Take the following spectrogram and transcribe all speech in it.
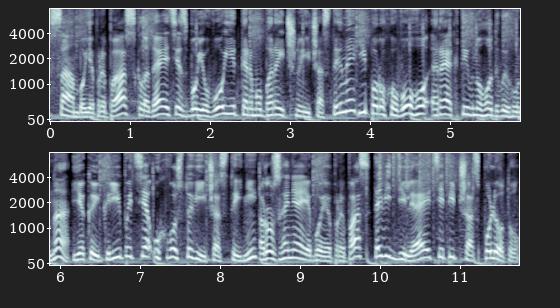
Сам боєприпас складається з бойової термобаричної частини і порохового реактивного двигуна, який кріпиться у хвостовій частині, розганяє боєприпас та відділяється під час польоту.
